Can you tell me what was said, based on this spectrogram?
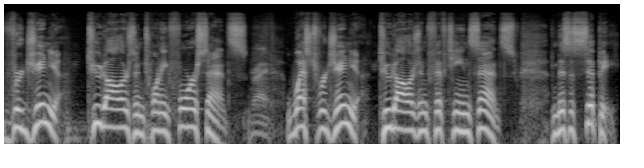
Virginia, $2.24. Right. West Virginia, $2.15. Mississippi,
